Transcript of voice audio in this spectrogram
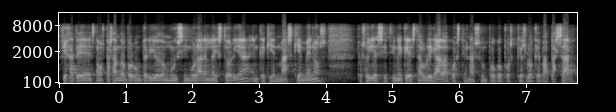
Fíjate, estamos pasando por un periodo muy singular en la historia en que quien más, quien menos, pues oye, si tiene que estar obligado a cuestionarse un poco pues qué es lo que va a pasar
